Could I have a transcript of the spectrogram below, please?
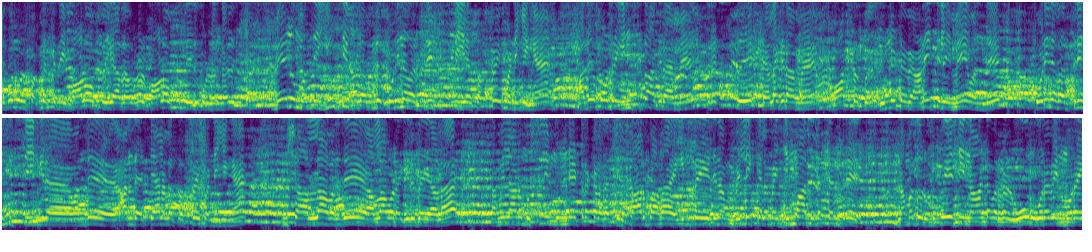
முகநூல் பக்கத்தினை ஃபாலோ அப் செய்யாதவர்கள் ஃபாலோ அப் செய்து கொள்ளுங்கள். மேலும் வந்து யூடியூப்ல வந்து கொடிநகர் த்ரீ சிக்ஸ்டியை சப்ஸ்கிரைப் பண்ணிக்கங்க. அதே போன்று இன்ஸ்டாகிராமு த்ரெட்ஸு டெலகிராமு வாட்ஸ்அப் உள்ளிட்டவை அனைத்திலையுமே வந்து கொடிநகர் த்ரீ சிக்ஸ்டிங்கிற வந்து அந்த சேனலை சப்ஸ்கிரைப் பண்ணிக்கோங்க. இன்ஷா அல்லாஹ் வந்து அல்லாவோட கிருபையால் தமிழ்நாடு முஸ்லீம் முன்னேற்ற கழகத்தின் சார்பாக இன்றைய தினம் வெள்ளிக்கிழமை ஜிம்மா தினத்தன்று நமதூர் முகையத்தின் ஆண்டவர்கள் ஊர் உறவின் முறை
